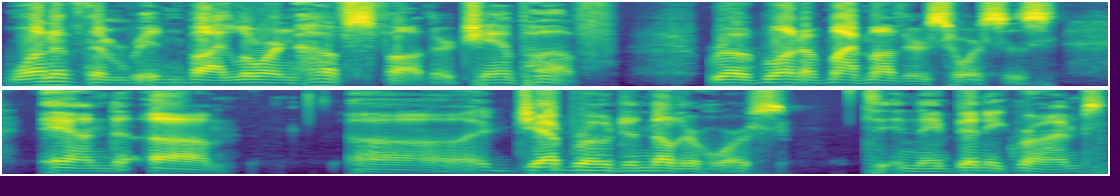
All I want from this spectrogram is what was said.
One of them ridden by Lauren Hough's father, Champ Hough, rode one of my mother's horses, and um, uh, Jeb rode another horse named Benny Grimes,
